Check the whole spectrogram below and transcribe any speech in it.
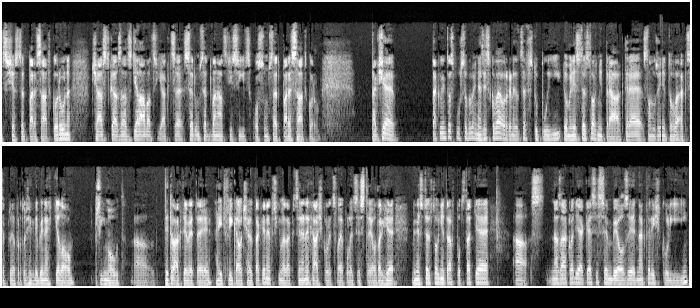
650 korun. Částka za vzdělávací akce 712 850 korun. Takže takovýmto způsobem i neziskové organizace vstupují do ministerstva vnitra, které samozřejmě tohle akceptuje, protože kdyby nechtělo, přijmout uh, tyto aktivity, hate free culture, tak je nepřijme, tak si nenechá školit svoje policisty. Jo. Takže ministerstvo vnitra v podstatě uh, na základě jakési symbiozy, jedna, který školí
